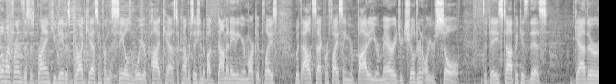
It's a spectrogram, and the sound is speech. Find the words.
Hello, my friends. This is Brian Q. Davis broadcasting from the Sales Warrior Podcast, a conversation about dominating your marketplace without sacrificing your body, your marriage, your children, or your soul. Today's topic is this gather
